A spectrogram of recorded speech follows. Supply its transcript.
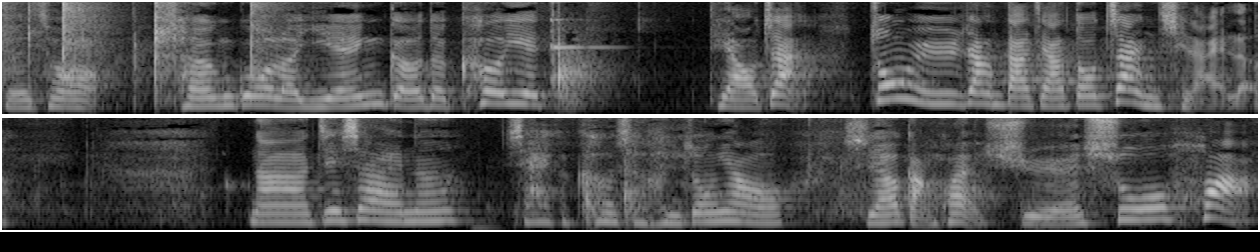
没错，撑过了严格的课业挑战，终于让大家都站起来了。那接下来呢？下一个课程很重要哦，是要赶快学说话。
